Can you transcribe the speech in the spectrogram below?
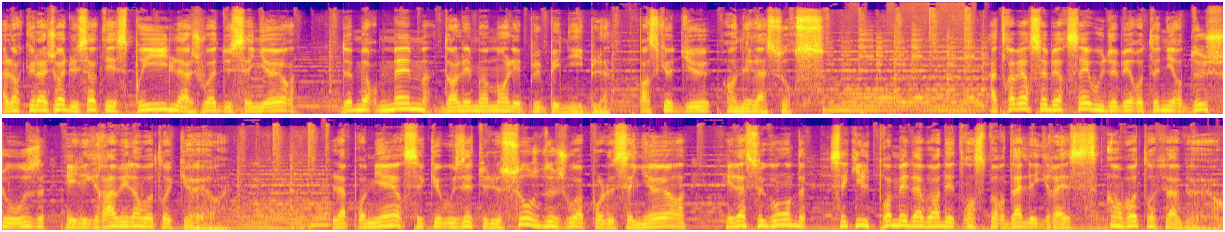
alors que la joie du Saint-Esprit, la joie du Seigneur, demeure même dans les moments les plus pénibles, parce que Dieu en est la source. À travers ce verset, vous devez retenir deux choses et les graver dans votre cœur. La première, c'est que vous êtes une source de joie pour le Seigneur, et la seconde, c'est qu'il promet d'avoir des transports d'allégresse en votre faveur.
